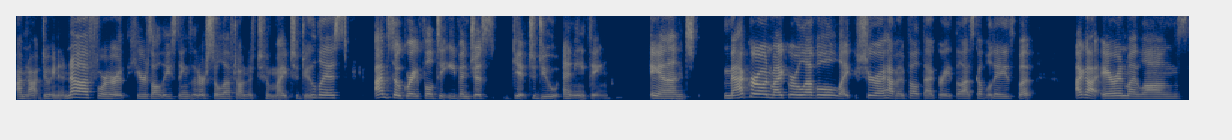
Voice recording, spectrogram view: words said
I'm not doing enough, or here's all these things that are still left on to my to do list. I'm so grateful to even just get to do anything. And macro and micro level, like, sure, I haven't felt that great the last couple days, but I got air in my lungs.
